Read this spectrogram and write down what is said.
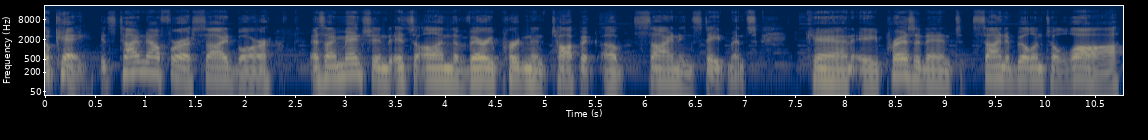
Okay, it's time now for our sidebar. As I mentioned, it's on the very pertinent topic of signing statements. Can a president sign a bill into law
